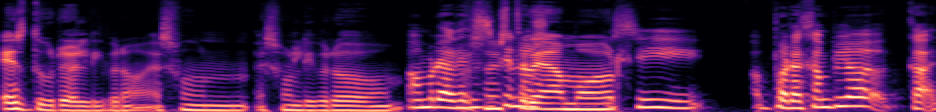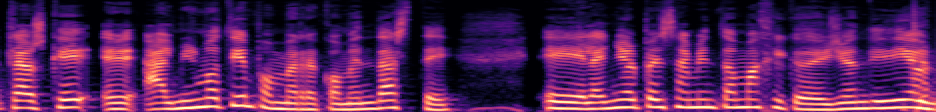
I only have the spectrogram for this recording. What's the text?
Es duro el libro, es un, es un libro. Hombre, a es veces una que historia nos- de amor. Sí. Por ejemplo, claro, es que eh, al mismo tiempo me recomendaste eh, El año del pensamiento mágico de John Didion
